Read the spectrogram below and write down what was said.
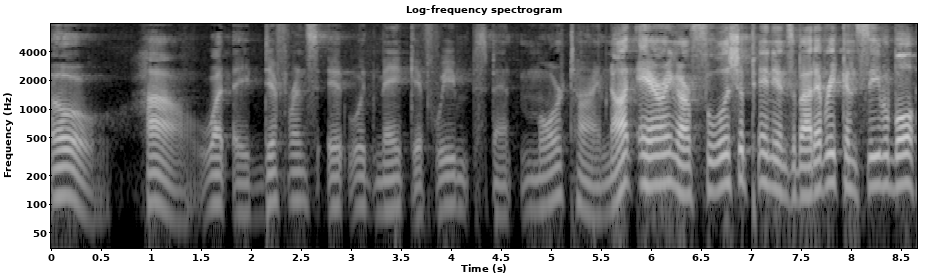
Oh, how, what a difference it would make if we spent more time not airing our foolish opinions about every conceivable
